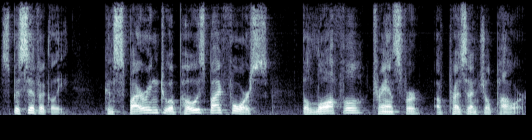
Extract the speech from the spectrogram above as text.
specifically, conspiring to oppose by force the lawful transfer of presidential power.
